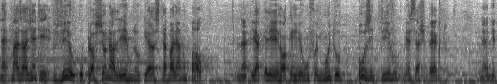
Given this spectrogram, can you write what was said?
Né? Mas a gente viu o profissionalismo no que era se trabalhar num palco. Né? E aquele Rock in Rio 1 foi muito positivo nesse aspecto, né? de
